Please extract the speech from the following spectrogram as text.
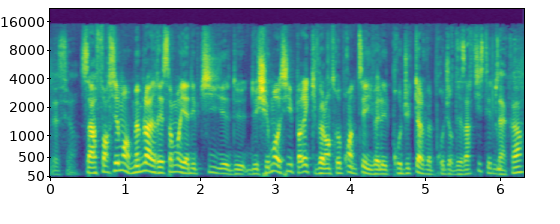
Bien sûr. ça a forcément. Même là, récemment, il y a des petits de, de chez moi aussi, pareil, qui veulent entreprendre. Tu sais, ils veulent être producteurs, ils veulent produire des artistes et tout. D'accord.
